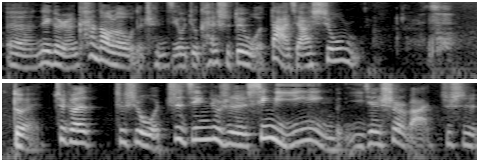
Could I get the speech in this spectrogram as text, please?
呃，那个人看到了我的成绩，我就开始对我大加羞辱。对，这个就是我至今就是心理阴影的一件事儿吧，就是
